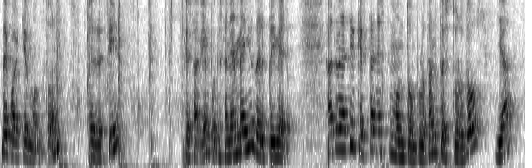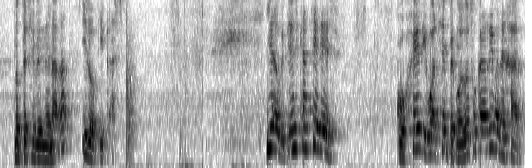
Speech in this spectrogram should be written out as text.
de cualquier montón. Es decir, que está bien porque está en el medio del primero. Ahora te voy a decir que está en este montón, por lo tanto estos dos ya no te sirven de nada y lo quitas. Y ahora lo que tienes que hacer es coger igual siempre con los dos acá arriba, dejar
